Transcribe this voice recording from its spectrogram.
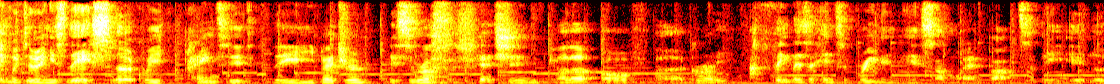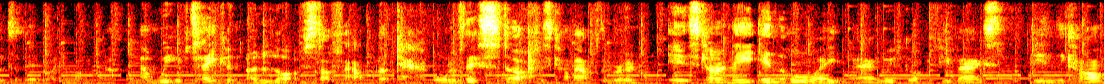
Thing we're doing is this. Look, we painted the bedroom. It's a rather fetching colour of uh, grey. I think there's a hint of green in here somewhere, but to me it looks a bit like a bunker. And we have taken a lot of stuff out. Look, all of this stuff has come out of the room. It's currently in the hallway and we've got a few bags in the car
